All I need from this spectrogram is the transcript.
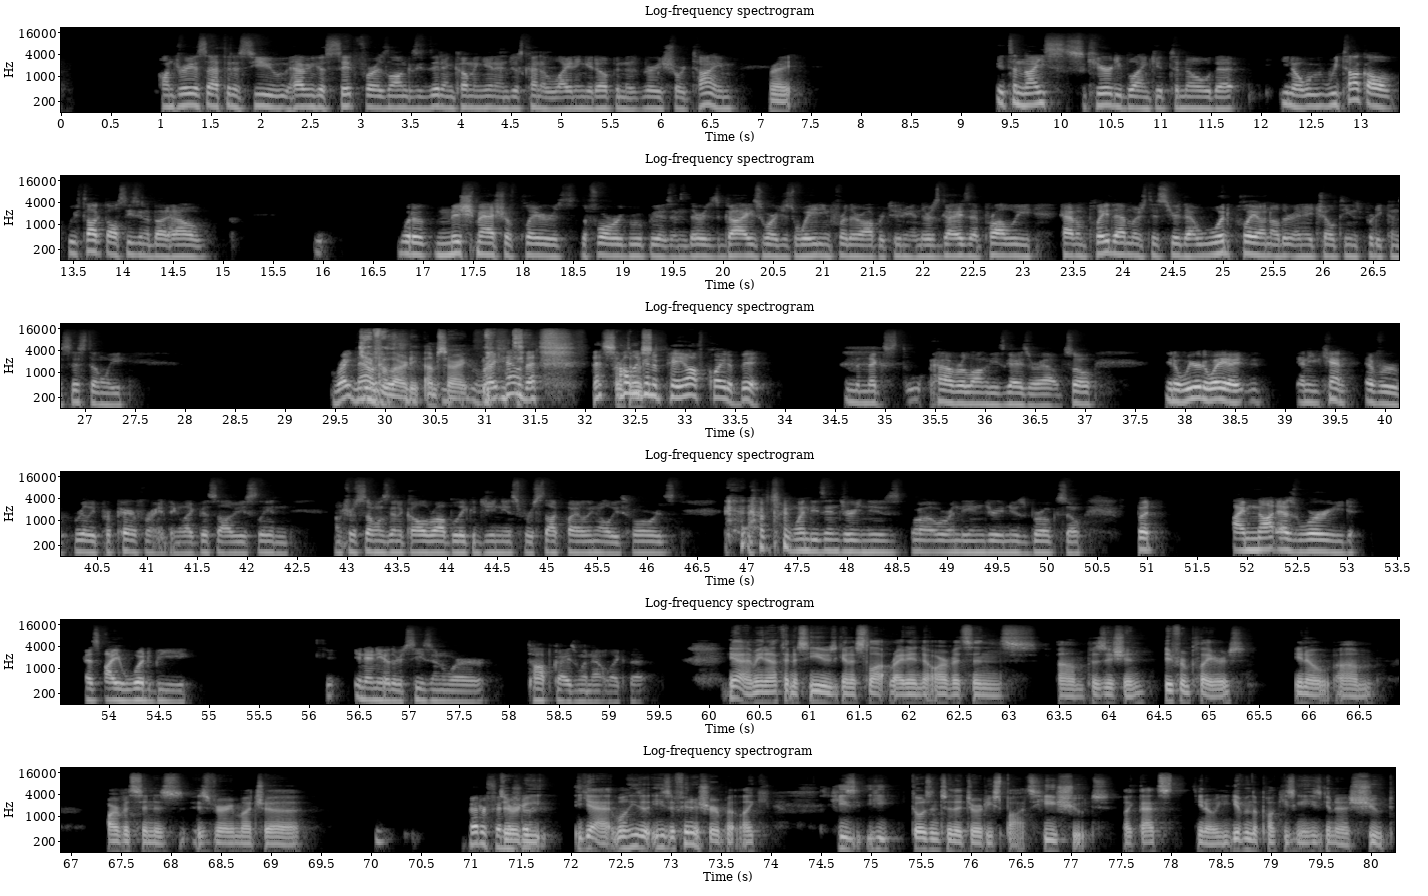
Andreas Athanasiou having to sit for as long as he did and coming in and just kind of lighting it up in a very short time, right. It's a nice security blanket to know that you know we, we talk all we've talked all season about how what a mishmash of players the forward group is and there's guys who are just waiting for their opportunity and there's guys that probably haven't played that much this year that would play on other NHL teams pretty consistently right now Jim Vilardi, I'm sorry. right now that's that's probably was- going to pay off quite a bit in the next however long these guys are out so in a weird way I, and you can't ever really prepare for anything like this obviously and i'm sure someone's going to call rob blake a genius for stockpiling all these forwards after when these injury news or when the injury news broke so but i'm not as worried as i would be in any other season where top guys went out like that. Yeah i mean athanasiou is going to slot right into arvidsson's um, position. Different players you know um, arvidsson is is very much a better finisher. dirty yeah well he's a, he's a finisher but like he's he goes into the dirty spots. He shoots. Like that's you know you give him the puck he's he's going to shoot.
